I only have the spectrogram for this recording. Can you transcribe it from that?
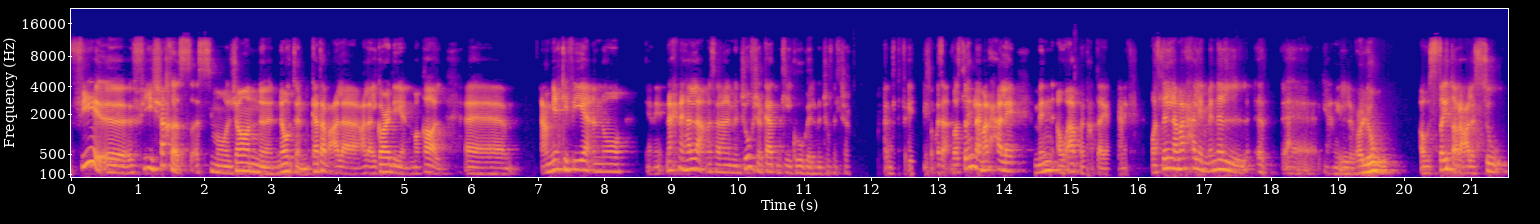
في آه، في شخص اسمه John Naughton كتب على على The Guardian مقال آه، عم يحكي فيها إنه يعني نحن هلأ مثلا بنشوف شركات مثل جوجل بنشوف مثل الفيسبوك واصلين لمرحلة من أو ابل حتى يعني واصلين لمرحلة من آه، يعني العلو أو السيطرة على السوق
